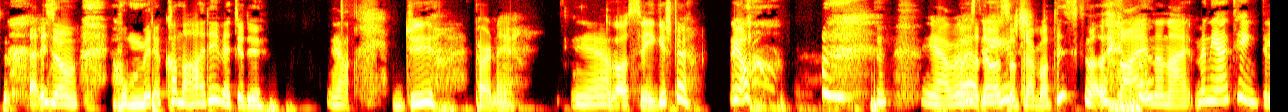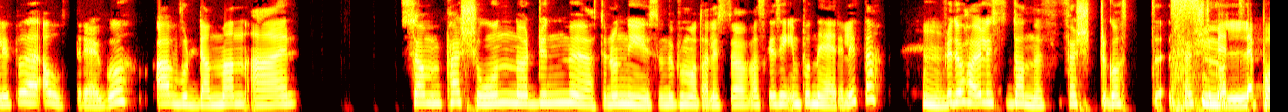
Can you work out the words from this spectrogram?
Det er liksom hummer og kanari, vet jo du. Ja. Du, Pernie, Yeah. du var svigers, du. ja. Jeg var svigers. det var så traumatisk. Nei, nei, nei. Men jeg tenkte litt på det alter ego, av hvordan man er som person når du møter noen nye som du på en måte har lyst til å si, imponere litt. da. Mm. For du har jo lyst til å danne først godt. Smelle på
